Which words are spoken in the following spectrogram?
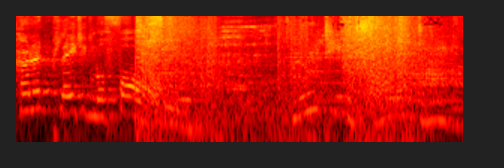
Turret plating will fall soon. Blue team is dragon.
